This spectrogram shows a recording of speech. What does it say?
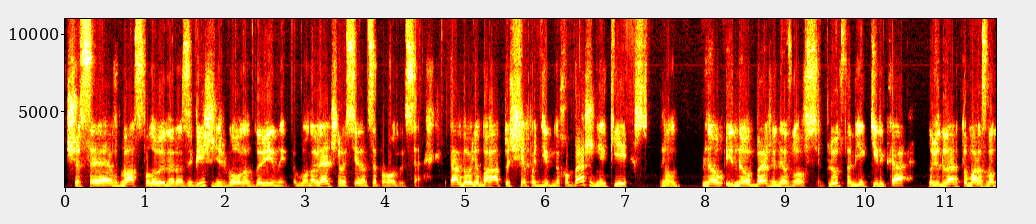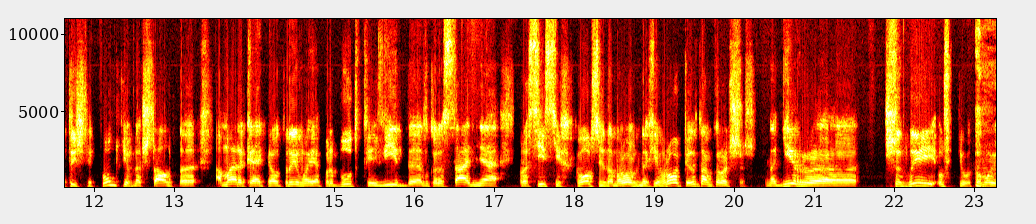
що це в два з половиною рази більше ніж було у нас до війни. Тому навряд чи Росія на це погодиться. І там доволі багато ще подібних обмежень, які ну і не обмеження зовсім. Плюс там є кілька ну відверто маразматичних пунктів на кшталт е, Америка, яка отримує прибутки від е, використання російських коштів заморожених в Європі. Ну там коротше ж набір е, шизи у всю. Тому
